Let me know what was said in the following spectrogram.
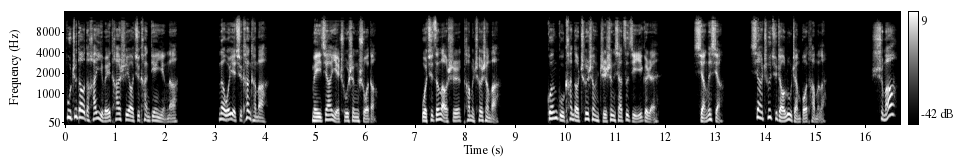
不知道的还以为他是要去看电影呢。那我也去看看吧。美嘉也出声说道，我去曾老师他们车上吧。关谷看到车上只剩下自己一个人，想了想。下车去找陆展博他们了。什么？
